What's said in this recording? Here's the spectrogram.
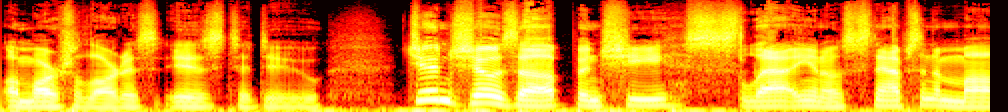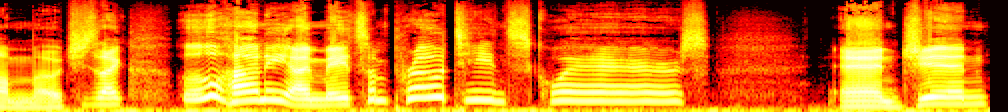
a martial artist is to do. Jin shows up and she sla- you know snaps into mom mode. She's like, "Ooh, honey, I made some protein squares." And Jin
